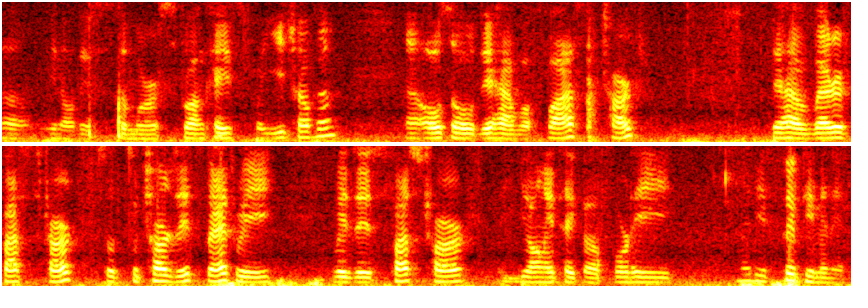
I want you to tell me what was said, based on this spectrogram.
Uh, you know, this is a more strong case for each of them, and also they have a fast charge. They have very fast charge. So to charge this battery with this fast charge, you only take a 40, maybe 50 minutes.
